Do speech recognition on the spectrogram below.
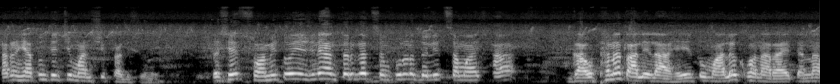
कारण ह्यातून त्यांची मानसिकता दिसून येईल तसेच स्वामित्व योजनेअंतर्गत संपूर्ण दलित समाज हा गावठाणात आलेला आहे तो मालक होणार आहे त्यांना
